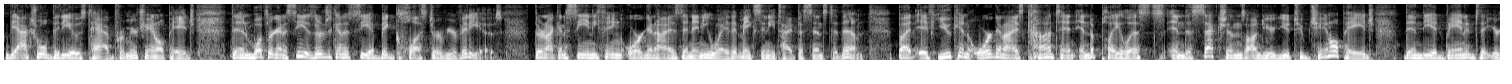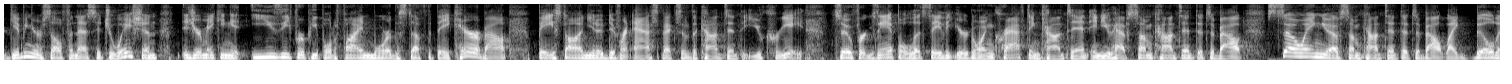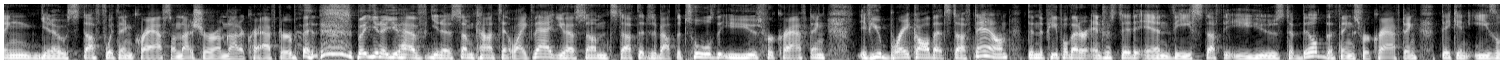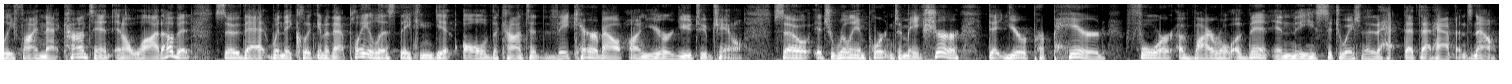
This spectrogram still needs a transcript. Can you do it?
the actual videos tab from your channel page, then what they're going to see is they're just going to see a big cluster of your videos. They're not going to see anything organized in any way that makes any type of sense to them. But if you can organize content into playlists, into sections onto your YouTube channel page, then the advantage that you're giving yourself in that situation is you're making it easy for people to find more of the stuff that they care about based on, you know, different aspects of the content that you create. So for example, let's say that you're doing crafting content and you have some content that's about sewing, you have some content that's about like building building, you know, stuff within crafts. I'm not sure. I'm not a crafter, but but you know, you have you know some content like that. You have some stuff that is about the tools that you use for crafting. If you break all that stuff down, then the people that are interested in the stuff that you use to build the things for crafting, they can easily find that content and a lot of it, so that when they click into that playlist, they can get all of the content that they care about on your YouTube channel. So it's really important to make sure that you're prepared for a viral event in the situation that ha- that, that happens. Now,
